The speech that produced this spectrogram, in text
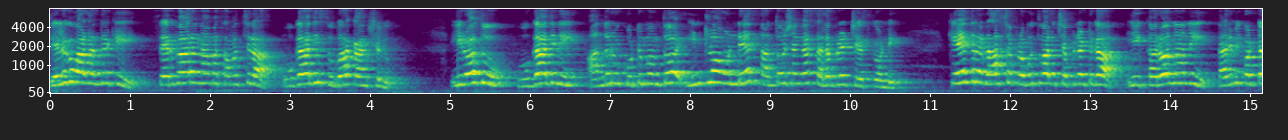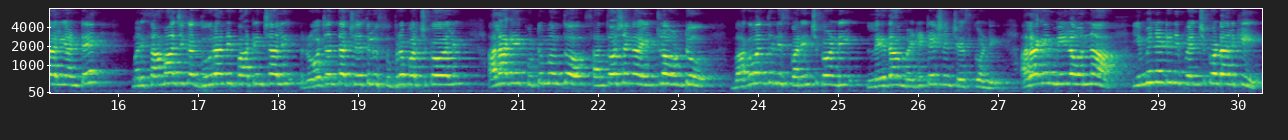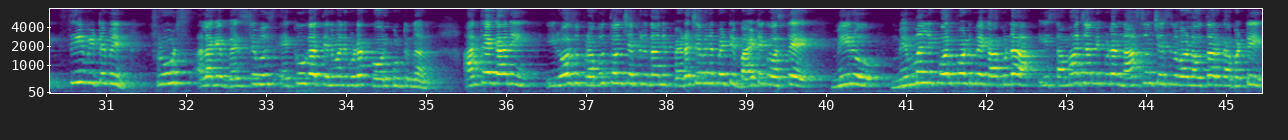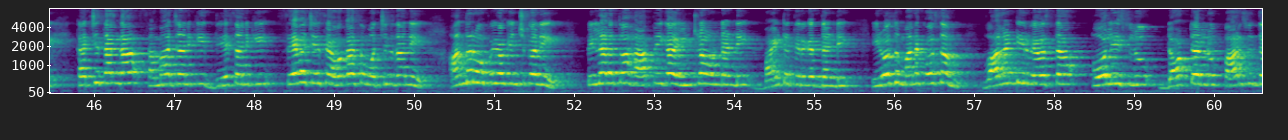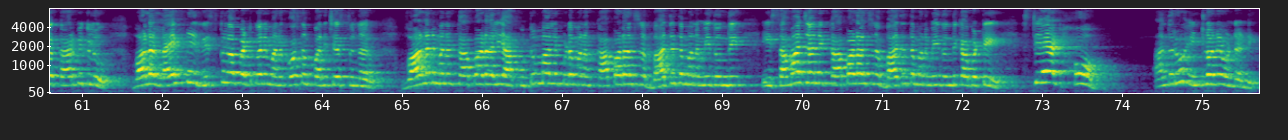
తెలుగు వాళ్ళందరికీ శర్వారనామ సంవత్సర ఉగాది శుభాకాంక్షలు. ఈరోజు ఉగాదిని అందరూ కుటుంబంతో ఇంట్లో ఉండే సంతోషంగా సెలబ్రేట్ చేసుకోండి. కేంద్ర రాష్ట్ర ప్రభుత్వాలు చెప్పినట్టుగా ఈ కరోనాని తరిమి కొట్టాలి అంటే మరి సామాజిక దూరాన్ని పాటించాలి రోజంతా చేతులు శుభ్రపరచుకోవాలి అలాగే కుటుంబంతో సంతోషంగా ఇంట్లో ఉంటూ భగవంతుని స్మరించుకోండి లేదా మెడిటేషన్ చేసుకోండి. అలాగే మీలో ఉన్న ఇమ్యూనిటీని పెంచుకోవడానికి సి విటమిన్ ఫ్రూట్స్ అలాగే వెజిటబుల్స్ ఎక్కువగా తినమని కూడా కోరుకుంటున్నాను. అంతేగాని ఈరోజు ప్రభుత్వం చెప్పిన దాన్ని పెడచెవిన పెట్టి బయటకు వస్తే మీరు మిమ్మల్ని కోల్పోవటమే కాకుండా ఈ సమాజాన్ని కూడా నాశనం చేసిన వాళ్ళు అవుతారు కాబట్టి ఖచ్చితంగా సమాజానికి దేశానికి సేవ చేసే అవకాశం వచ్చిన దాన్ని అందరూ ఉపయోగించుకొని పిల్లలతో హ్యాపీగా ఇంట్లో ఉండండి బయట తిరగద్దండి. ఈరోజు మన కోసం వాలంటీర్ వ్యవస్థ పోలీసులు డాక్టర్లు పారిశుద్ధ కార్మికులు వాళ్ళ లైఫ్ని రిస్క్లో పెట్టుకొని మన కోసం పనిచేస్తున్నారు. వాళ్ళని మనం కాపాడాలి ఆ కుటుంబాలను కూడా మనం కాపాడాల్సిన బాధ్యత మన మీద ఉంది. ఈ సమాజాన్ని కాపాడాల్సిన బాధ్యత మన మీద ఉంది కాబట్టి స్టే అట్ హోమ్ అందరూ ఇంట్లోనే ఉండండి.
